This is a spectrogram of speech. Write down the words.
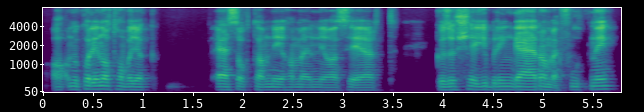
Amikor én otthon vagyok, el szoktam néha menni azért közösségi bringára, meg futni.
